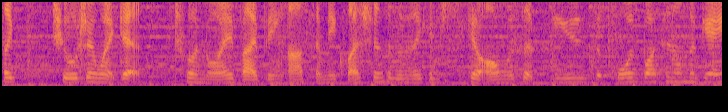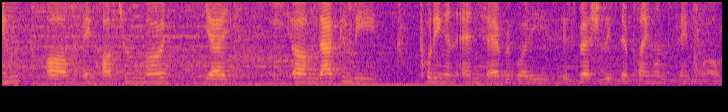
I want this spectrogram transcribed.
like children won't get too annoyed by being asked so many questions, and then they can just get on with it. use the pause button on the game um, in classroom mode, yeah, um, that can be putting an end to everybody's, especially if they're playing on the same world.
